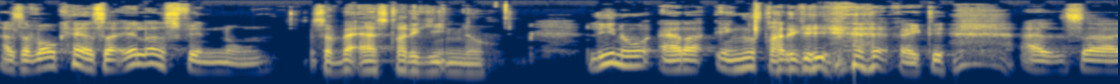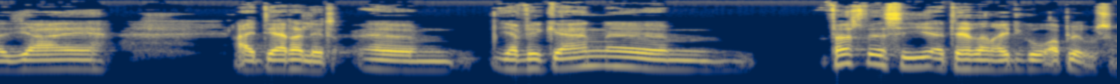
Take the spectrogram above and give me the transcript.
Altså, hvor kan jeg så ellers finde nogen? Så hvad er strategien nu? Lige nu er der ingen strategi, rigtigt. Altså, jeg... Ej, det er der lidt. Øhm, jeg vil gerne... Øhm, først vil jeg sige, at det har været en rigtig god oplevelse.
